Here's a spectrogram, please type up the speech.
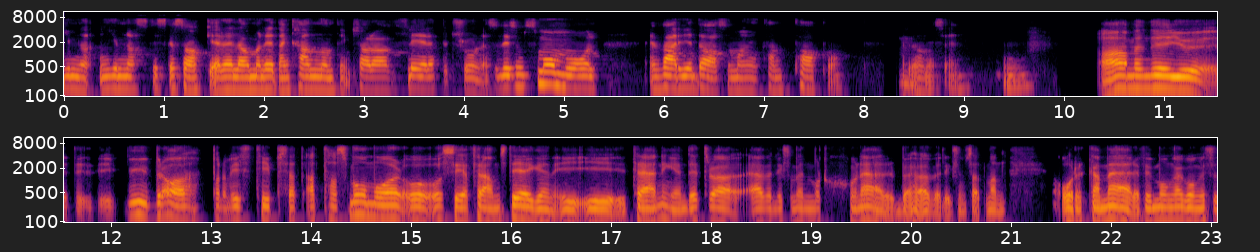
gymna, gymnastiska saker eller om man redan kan någonting, klara av fler repetitioner. Så det är som små mål varje dag som man kan ta på. Mm. Mm. Ja, men det är ju det är bra på något vis tips att, att ha små mål och, och se framstegen i, i träningen. Det tror jag även liksom en motionär behöver liksom, så att man orka med det. För många gånger så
